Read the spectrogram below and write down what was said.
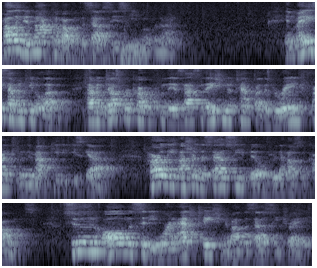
Harley did not come up with the South Sea scheme overnight. In May 1711, having just recovered from the assassination attempt by the deranged Frenchman, the Marquis de Guiscard, Harley ushered the South Sea Bill through the House of Commons. Soon, all in the city were in agitation about the South Sea trade.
